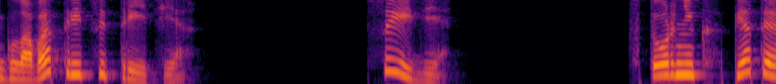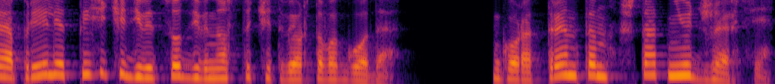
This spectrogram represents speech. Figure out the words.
Глава 33. Сейди. Вторник, 5 апреля 1994 года. Город Трентон, штат Нью-Джерси.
